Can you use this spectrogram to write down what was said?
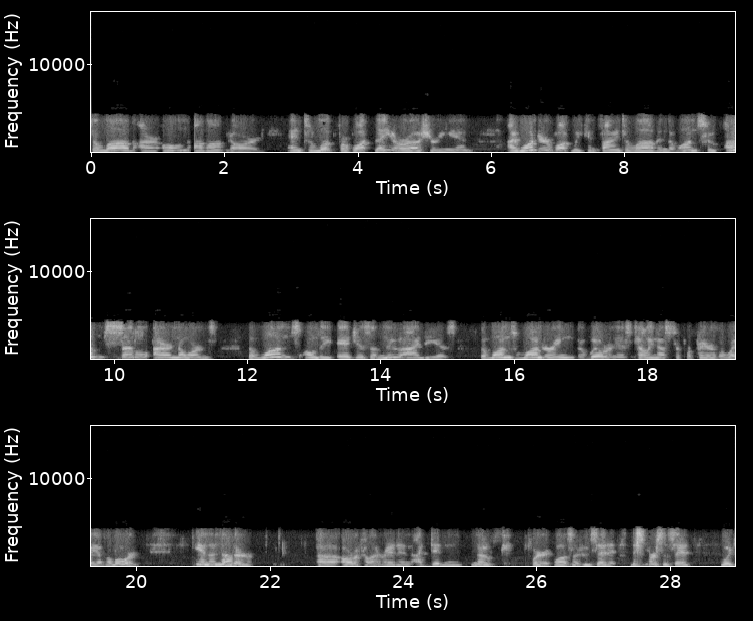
to love our own avant garde and to look for what they are ushering in. I wonder what we can find to love in the ones who unsettle our norms, the ones on the edges of new ideas, the ones wandering the wilderness telling us to prepare the way of the Lord. In another uh, article I read, and I didn't note where it was or who said it. This person said, Would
